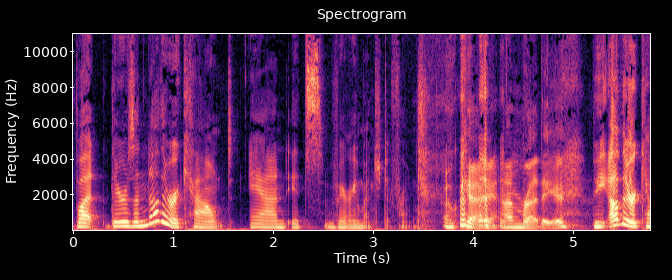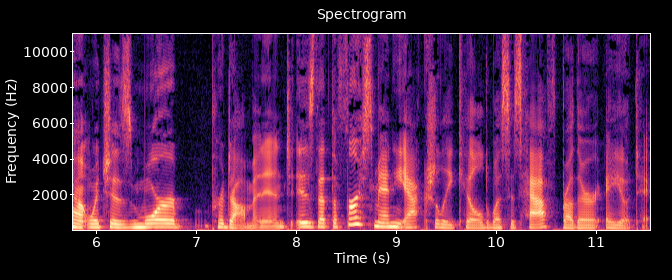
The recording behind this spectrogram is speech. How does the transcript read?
But there's another account, and it's very much different. Okay. I'm ready. The other account, which is more predominant, is that the first man he actually killed was his half brother, Ayote.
